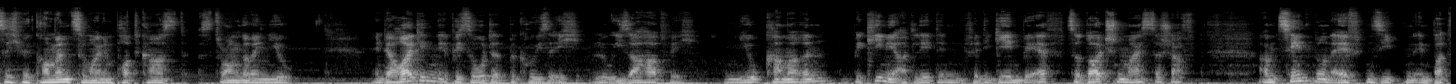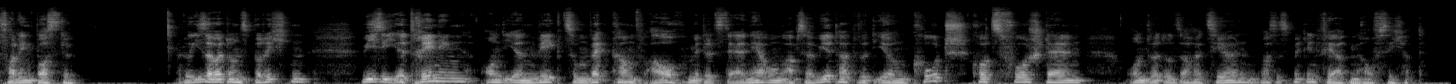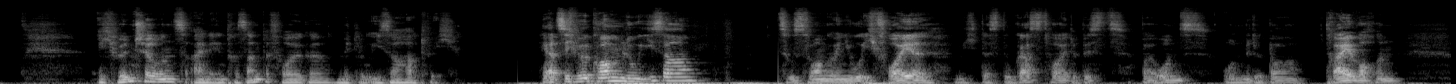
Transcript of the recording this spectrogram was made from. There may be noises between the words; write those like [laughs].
Herzlich willkommen zu meinem Podcast Stronger Than You. In der heutigen Episode begrüße ich Luisa Hartwig, Newcomerin, Bikini-Athletin für die GNBF zur deutschen Meisterschaft am 10. und 11.7. in Bad Falling-Bostel. Luisa wird uns berichten, wie sie ihr Training und ihren Weg zum Wettkampf auch mittels der Ernährung absolviert hat, wird ihren Coach kurz vorstellen und wird uns auch erzählen, was es mit den Pferden auf sich hat. Ich wünsche uns eine interessante Folge mit Luisa Hartwig. Herzlich willkommen, Luisa, zu Stronger Than You. Ich freue mich, dass du Gast heute bist bei uns, unmittelbar drei Wochen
